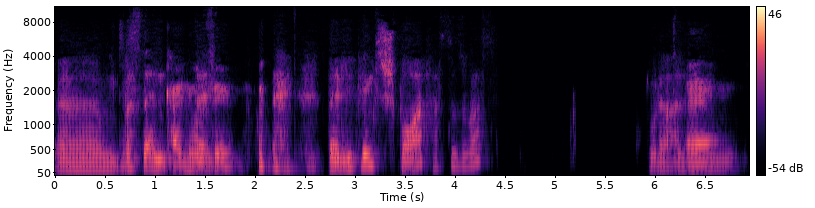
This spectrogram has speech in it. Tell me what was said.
Ähm, was dein, Kann ich nur dein, empfehlen. dein Lieblingssport? Hast du sowas? Oder alle? Ähm,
